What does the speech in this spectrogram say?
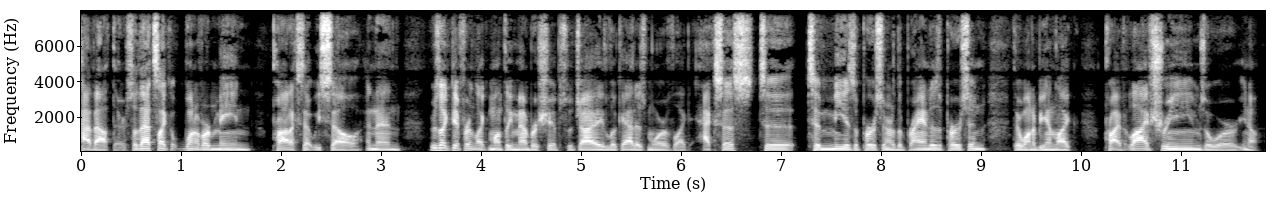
have out there. So that's like one of our main products that we sell. And then there's like different like monthly memberships, which I look at as more of like access to, to me as a person or the brand as a person. They want to be in like private live streams or, you know,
